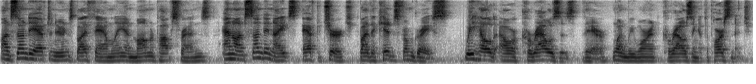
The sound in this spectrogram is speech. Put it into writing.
on Sunday afternoons by family and mom and pop's friends, and on Sunday nights after church by the kids from Grace. We held our carouses there when we weren't carousing at the parsonage.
